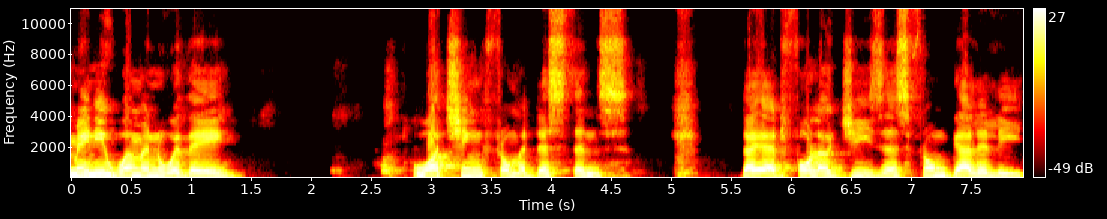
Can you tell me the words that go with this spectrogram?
Many women were there watching from a distance. They had followed Jesus from Galilee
